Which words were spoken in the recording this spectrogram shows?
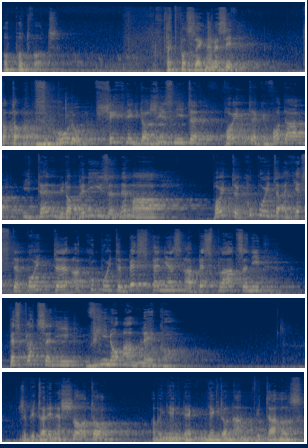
o podvod. Tak poslechneme si toto vzhůru. Všichni, kdo žizníte, pojďte k vodám, i ten, kdo peníze nemá, pojďte, kupujte a jeste, pojďte a kupujte bez peněz a bez plácení, bez placení víno a mléko. Že by tady nešlo o to, aby někdo nám vytáhl z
